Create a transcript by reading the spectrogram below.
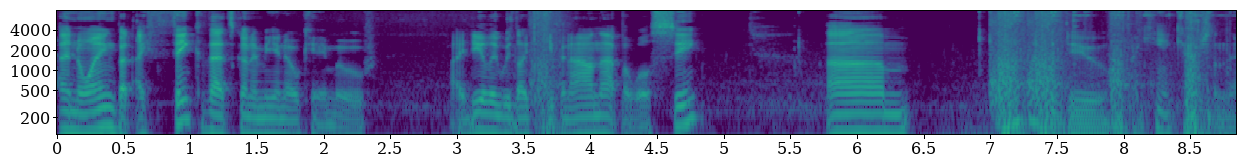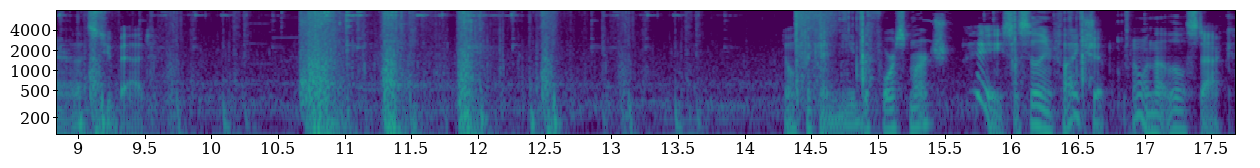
annoying, but I think that's going to be an okay move. Ideally, we'd like to keep an eye on that, but we'll see. Um, do... I can't catch them there. That's too bad. Don't think I need the force march. Hey, Sicilian flagship. Oh, and that little stack.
